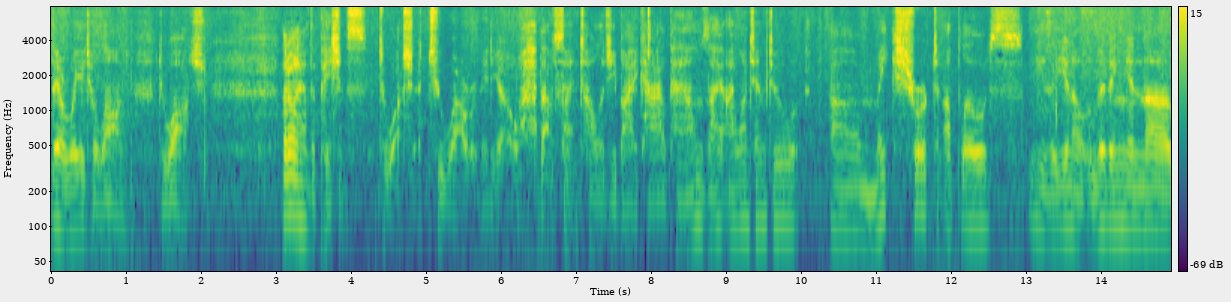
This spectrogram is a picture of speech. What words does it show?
They are way too long to watch. I don't have the patience to watch a two-hour video about Scientology by Kyle Pounds. I, I want him to um, make short uploads. He's, you know, living in uh,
